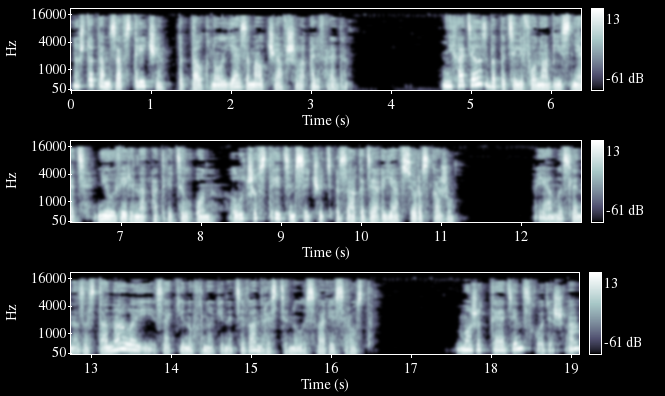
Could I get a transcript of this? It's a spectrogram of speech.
«Ну что там за встреча?» — подтолкнул я замолчавшего Альфреда. «Не хотелось бы по телефону объяснять», — неуверенно ответил он. «Лучше встретимся чуть загодя, я все расскажу». Я мысленно застонала и, закинув ноги на диван, растянулась во весь рост. «Может, ты один сходишь, а?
